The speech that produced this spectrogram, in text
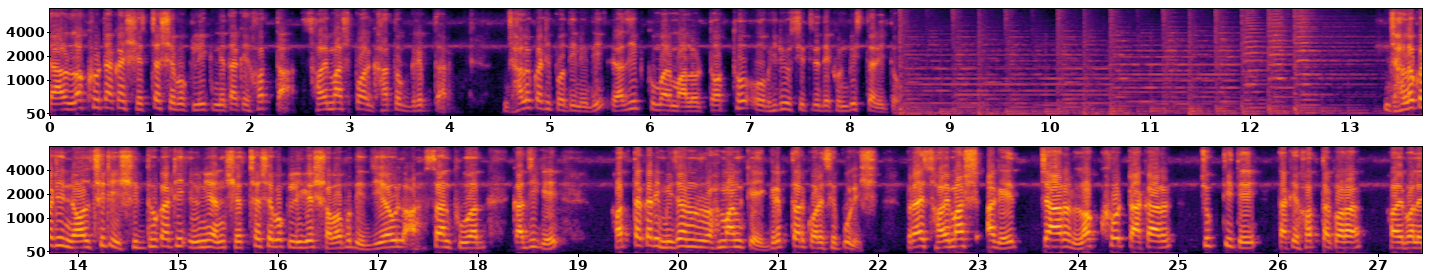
চার লক্ষ টাকায় স্বেচ্ছাসেবক লীগ নেতাকে হত্যা, ছয় মাস পর ঘাতক গ্রেপ্তার। ঝালকাঠি প্রতিনিধি রাজীব কুমার মালোর তথ্য ও ভিডিও চিত্রে দেখুন বিস্তারিত। ঝালকাঠি নলছিটি সিদ্ধকাঠি ইউনিয়ন স্বেচ্ছাসেবক লীগের সভাপতি জিয়াউল আহসান ফুয়াদ কাজীকে হত্যাকারী মিজানুর রহমানকে গ্রেপ্তার করেছে পুলিশ। প্রায় ছয় মাস আগে চার লক্ষ টাকার চুক্তিতে তাকে হত্যা করা হয় বলে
